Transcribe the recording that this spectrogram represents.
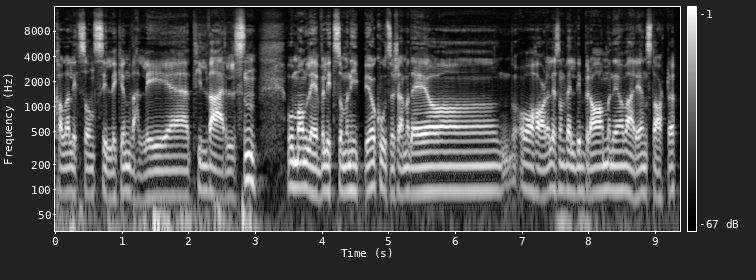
kaller litt sånn Silicon Valley-tilværelsen. Hvor man lever litt som en hippie og koser seg med det og, og har det liksom veldig bra med det å være i en startup.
